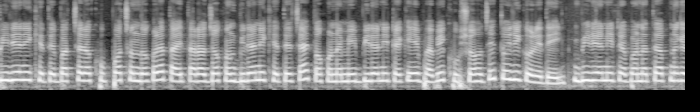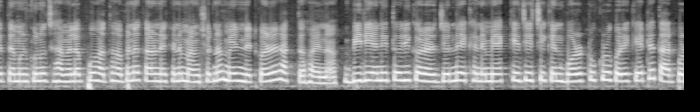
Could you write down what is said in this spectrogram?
বিরিয়ানি খেতে বাচ্চারা খুব পছন্দ করে, তাই তারা যখন বিরিয়ানি খেতে চায় তখন আমি এই বিরিয়ানিটাকে এভাবে খুব সহজেই তৈরি করে দেই। বিরিয়ানিটা বানাতে আপনাকে তেমন কোনো ঝামেলা পোহাতে হবে না, কারণ এখানে মাংসটা ম্যারিনেট করে রাখতে হয় না। বিরিয়ানি তৈরি করার জন্য এখানে আমি এক কেজি চিকেন বড় টুকরো করে কেটে তারপর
